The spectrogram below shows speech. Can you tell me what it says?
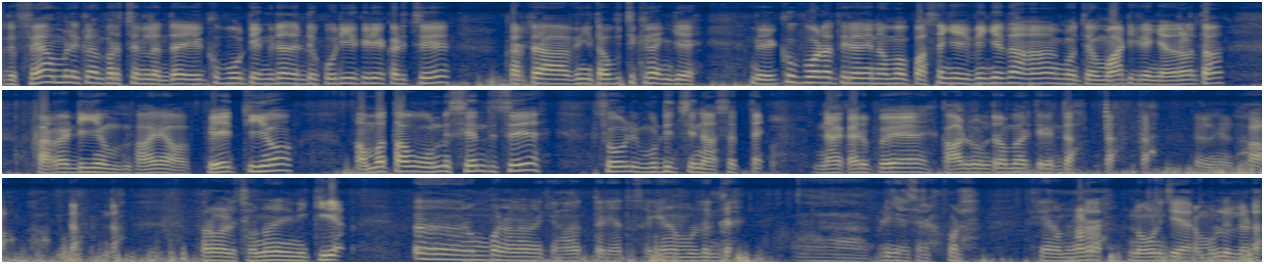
இது ஃபேமிலிக்கெலாம் பிரச்சனை இல்லை. இந்த எக்கு போட்டு எங்கிட்ட ரெண்டு கொடியை கடியாக கடிச்சு கரெக்டாக அவங்க தவிச்சுக்கிறாங்க. இந்த எக்கு போட தெரியாது நம்ம பசங்க இவங்க தான் கொஞ்சம் மாட்டிக்கிறாங்க. அதனால தான் கரடியும் பேத்தியும் அம்மத்தாவும் ஒன்று சேர்ந்துச்சு. சோழி முடிச்சு நான் செத்தேன். நான் கருப்பு? கால் ஒன்றரை மாதிரி தெரியுந்தா டா டா ஹா ஹா டா டா பரவாயில்ல சொன்னேன் நிற்கிறேன் ரொம்ப நல்லா நினைக்கிறேன் அது தெரியாத சரியான முள்ளுங்க. ஆ, அப்படியா சார் போடா. சரியான முள் நடுறா. இன்னும் ஒன்று செய்யற முள் இல்லைடா.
